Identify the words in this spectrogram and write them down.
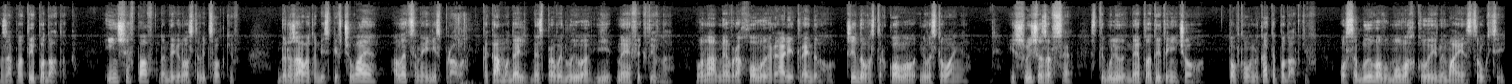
заплати податок, інший впав на 90%. Держава тобі співчуває, але це не її справа. Така модель несправедлива і неефективна. Вона не враховує реалії трейдингу чи довгострокового інвестування. І швидше за все стимулює не платити нічого, тобто уникати податків. Особливо в умовах, коли немає інструкцій,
